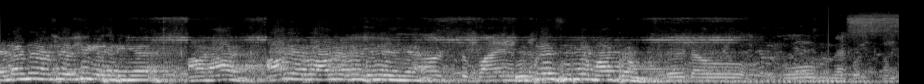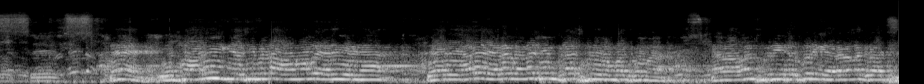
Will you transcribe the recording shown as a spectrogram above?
எல்லாமே வந்து எப்படி கேட்டீங்க ஆனால் ஆறு ஏழு ஆறு ஏழு சொல்லிடுங்க நாட் இப்பவே சிறிய மாற்றம். ஓ இப்ப அறிவிக்க டீம் அவங்க எழுதிக்கிறீங்க வேற யாரும் இடம் வேணா டீம் கிராஸ் பண்ணிடும் பாத்துக்கோங்க நான் அனௌன்ஸ் பண்ணிட்டு இருப்போம் நீங்க இடம் வேணா கிராஸ்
